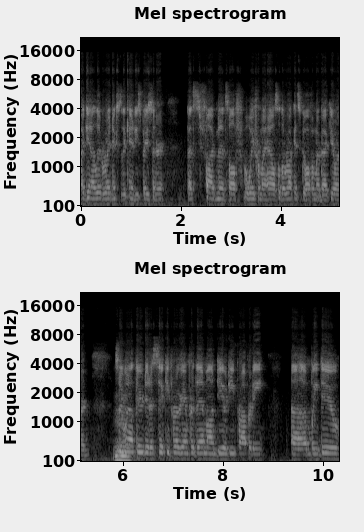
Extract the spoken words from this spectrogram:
again, I live right next to the Kennedy Space Center. That's five minutes off away from my house. All the rockets go off in my backyard. So mm-hmm. we went out there, did a safety program for them on DoD property. Um, we do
